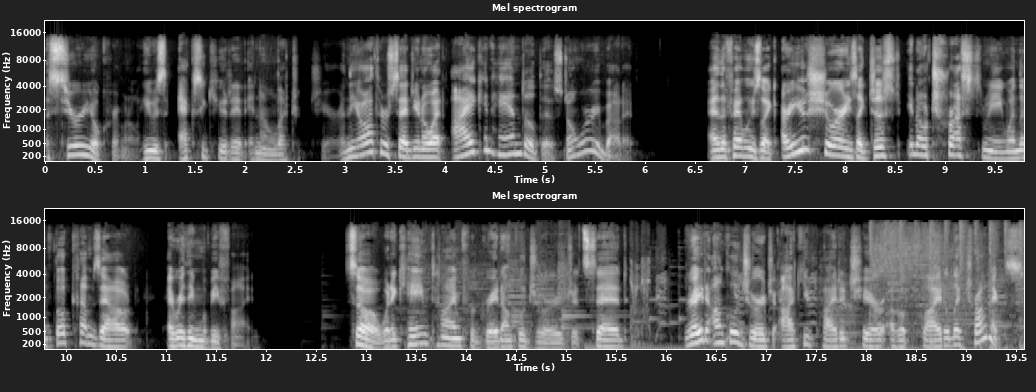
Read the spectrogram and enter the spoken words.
a serial criminal. He was executed in an electric chair. And the author said, You know what? I can handle this. Don't worry about it. And the family's like, Are you sure? And he's like, Just, you know, trust me. When the book comes out, everything will be fine. So when it came time for Great Uncle George, it said, Great Uncle George occupied a chair of applied electronics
